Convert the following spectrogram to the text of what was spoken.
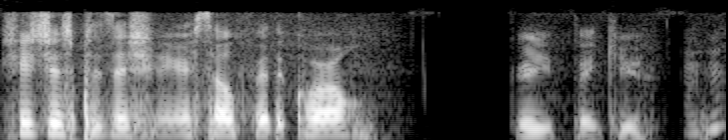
She's just positioning herself for the coral. Great, thank you. Mm-hmm.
